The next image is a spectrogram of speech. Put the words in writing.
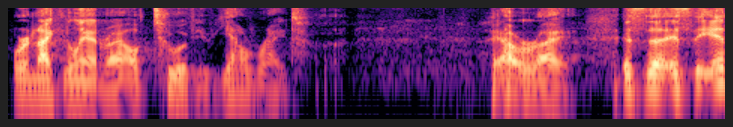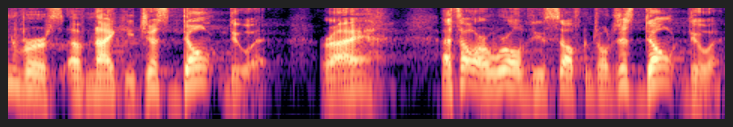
we're in Nike land, right? Oh, two of you. Yeah, right. Yeah, right. It's the, it's the inverse of Nike. Just don't do it, right? That's how our world views self control. Just don't do it.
